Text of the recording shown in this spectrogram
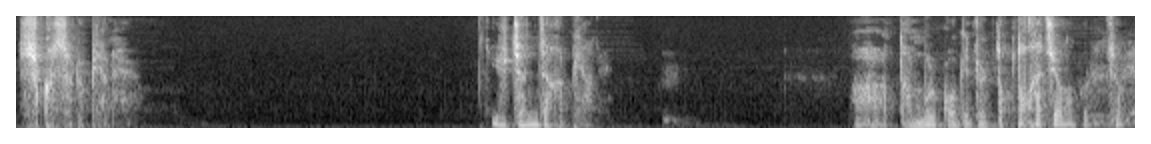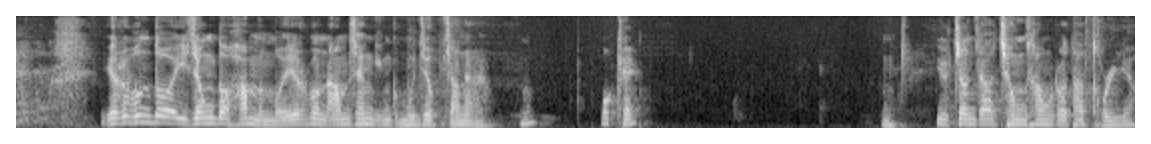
수컷으로 변해요. 유전자가 변해. 아, 다 물고기들 똑똑하죠? 그렇죠? 여러분도 이 정도 하면 뭐 여러분 암 생긴 거 문제 없잖아요. 응? 오케이. 응. 유전자 정상으로 다 돌려.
